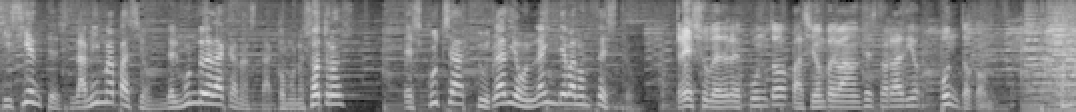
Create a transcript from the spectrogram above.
Si sientes la misma pasión del mundo de la canasta como nosotros, escucha tu radio online de baloncesto. www.pasionporelbaloncestoradio.com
